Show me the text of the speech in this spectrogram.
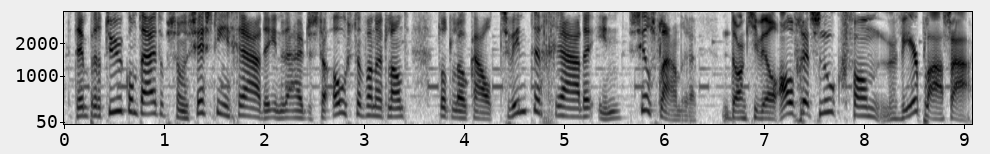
De temperatuur komt uit op zo'n 16 graden in het uiterste oosten van het land tot lokaal 20 graden in Zeeuws-Vlaanderen. Dankjewel Alfred Snoek van Weerplaza.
